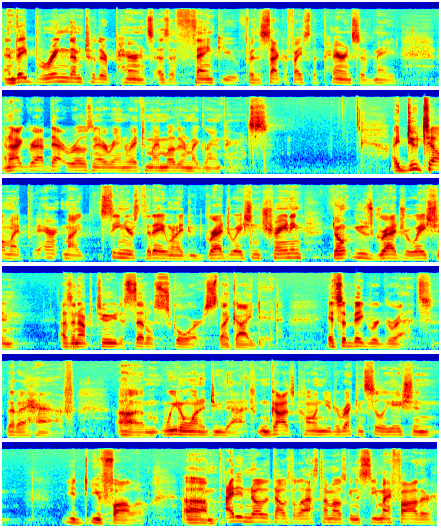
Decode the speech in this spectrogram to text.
and they bring them to their parents as a thank you for the sacrifice the parents have made. And I grabbed that rose and I ran right to my mother and my grandparents. I do tell my, parent, my seniors today when I do graduation training don't use graduation as an opportunity to settle scores like I did. It's a big regret that I have. Um, we don't want to do that. When God's calling you to reconciliation, you, you follow. Um, I didn't know that that was the last time I was going to see my father.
